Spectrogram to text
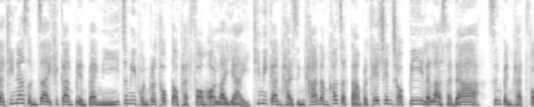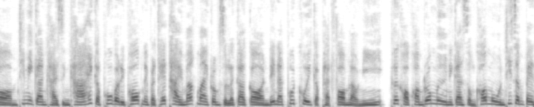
แต่ที่น่าสนใจคือการเปลี่ยนแปลงนี้จะมีผลกระทบต่อแพลตฟอร์มออนไลน์ใหญ่ที่มีการขายสินค้านำเข้าจากต่างประเทศเช่นช้อปปีและ Lazada ซึ่งเป็นแพลตฟอร์มที่มีการขายสินค้าให้กับผู้บริโภคในประเทศไทยมากมายกรมศุลกากรได้นัดพูดคุยกับแพลตฟอร์มเหล่านี้ เพื่อขอความร่วมมือในการส่งข้อมูลที่จำเป็น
